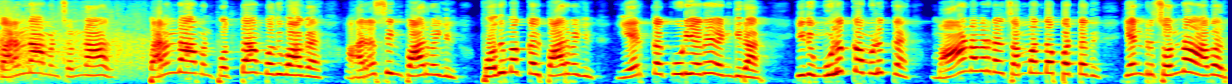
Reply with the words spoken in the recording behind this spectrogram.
பரந்தாமன் சொன்னார் பரந்தாமன் பொத்தாம் பொதுவாக அரசின் பார்வையில் பொதுமக்கள் பார்வையில் ஏற்கக்கூடியது என்கிறார். இது முழுக்க முழுக்க மாணவர்கள் சம்பந்தப்பட்டது என்று சொன்ன அவர்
